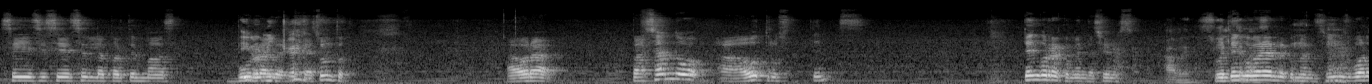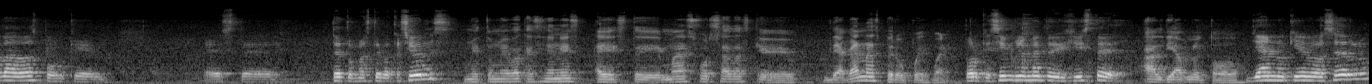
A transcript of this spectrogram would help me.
sí, sí, sí, esa es la parte más burra de este asunto. Ahora, Pasando a otros temas, tengo recomendaciones. A ver, y tengo varias recomendaciones guardadas porque este te tomaste vacaciones. Me tomé vacaciones este más forzadas que de a ganas, pero pues bueno. Porque simplemente dijiste al diablo y todo. Ya no quiero hacerlo.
